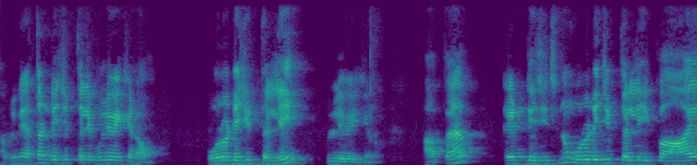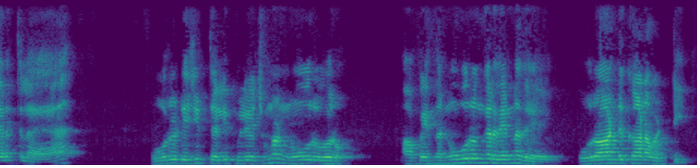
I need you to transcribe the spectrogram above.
அப்படின்னு எத்தனை டிஜிட் தள்ளி புள்ளி வைக்கணும்? ஒரு டிஜிட் தள்ளி புள்ளி வைக்கணும். அப்போ டென் டிஜிட்னா ஒரு டிஜிட் தள்ளி இப்போ ஆயிரத்தில் ஒரு டிஜிட் தள்ளி புள்ளி வச்சோம்னா நூறு வரும். அப்போ இந்த நூறுங்கிறது என்னது? ஒரு ஆண்டுக்கான வட்டி.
